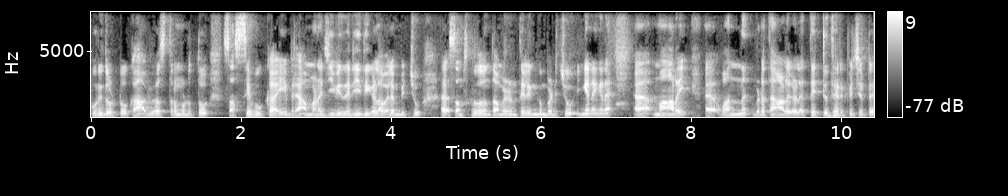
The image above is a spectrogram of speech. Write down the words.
കുറിതൊട്ടു കാവ്യവസ്ത്രമുടുത്തു സസ്യബുക്കായി ബ്രാഹ്മണ ജീവിത രീതികൾ അവലംബിച്ചു സംസ്കൃതവും തമിഴും തെലുങ്കും പഠിച്ചു. ഇങ്ങനെ ഇങ്ങനെ മാറി വന്ന് ഇവിടുത്തെ ആളുകളെ തെറ്റിദ്ധരിപ്പിച്ചിട്ട്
